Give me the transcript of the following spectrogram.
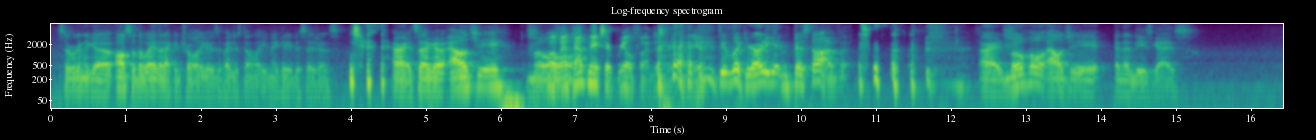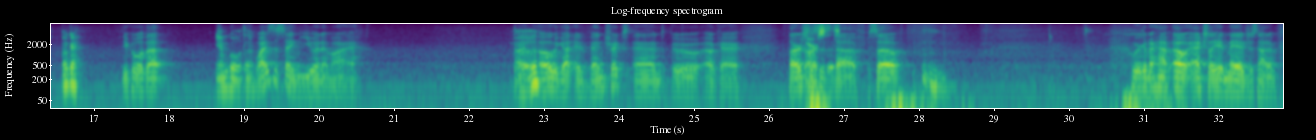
So we're gonna go. Also, the way that I control you is if I just don't let you make any decisions. All right, so I go algae, mohole. Well, that that makes it real fun to stream with you, dude. Look, you're already getting pissed off. All right, mohole, algae, and then these guys. Okay. You cool with that? Yeah, I'm cool with that.Hy is this saying UNMI? Uh, oh, we got Inventrix and ooh, okay. Tharsis, Tharsis. is tough. So we're gonna have. Oh, actually, it may have just not have.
